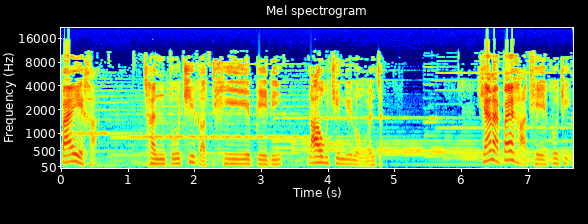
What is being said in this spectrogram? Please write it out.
摆一下成都几个特别的老井的龙门阵。先来摆下铁骨井。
